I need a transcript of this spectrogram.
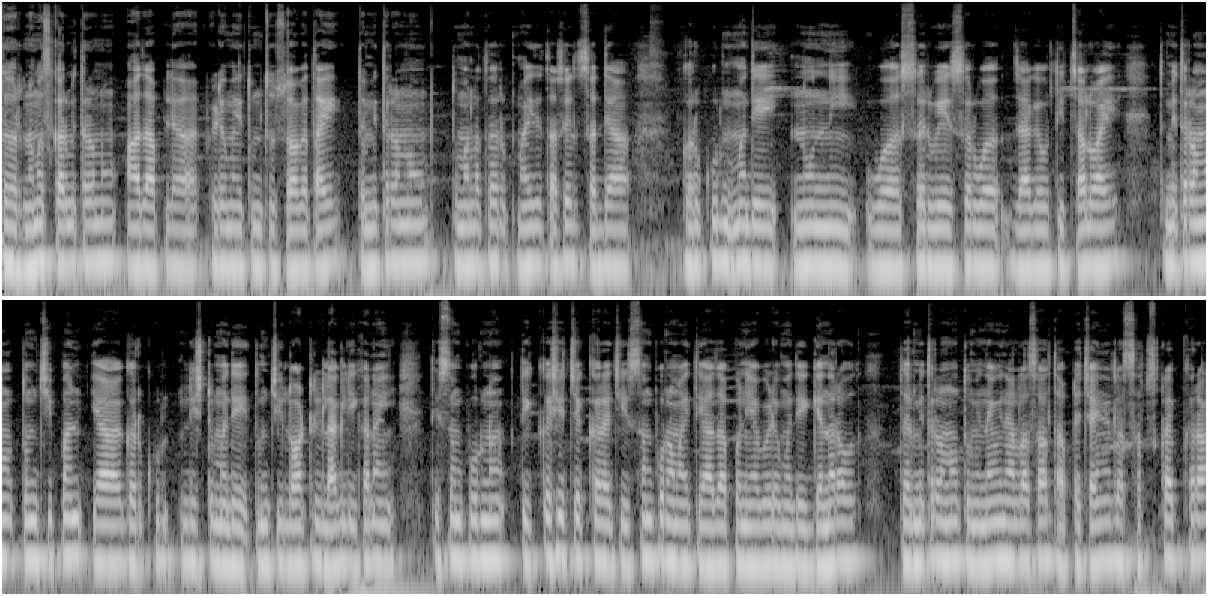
तर नमस्कार मित्रांनो आज आपल्या व्हिडिओमध्ये तुमचं स्वागत आहे. तर मित्रांनो तुम्हाला तर माहीतच असेल सध्या घरकुलमध्ये नोंदणी व सर्वे सर्व जागेवरती चालू आहे. तर मित्रांनो तुमची पण या घरकुल लिस्टमध्ये तुमची लॉटरी लागली का नाही ते संपूर्ण ती कशी चेक करायची संपूर्ण माहिती आज आपण या व्हिडिओमध्ये घेणार आहोत. तर मित्रांनो तुम्ही नवीन आला असाल तर आपल्या चॅनलला सबस्क्राईब करा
